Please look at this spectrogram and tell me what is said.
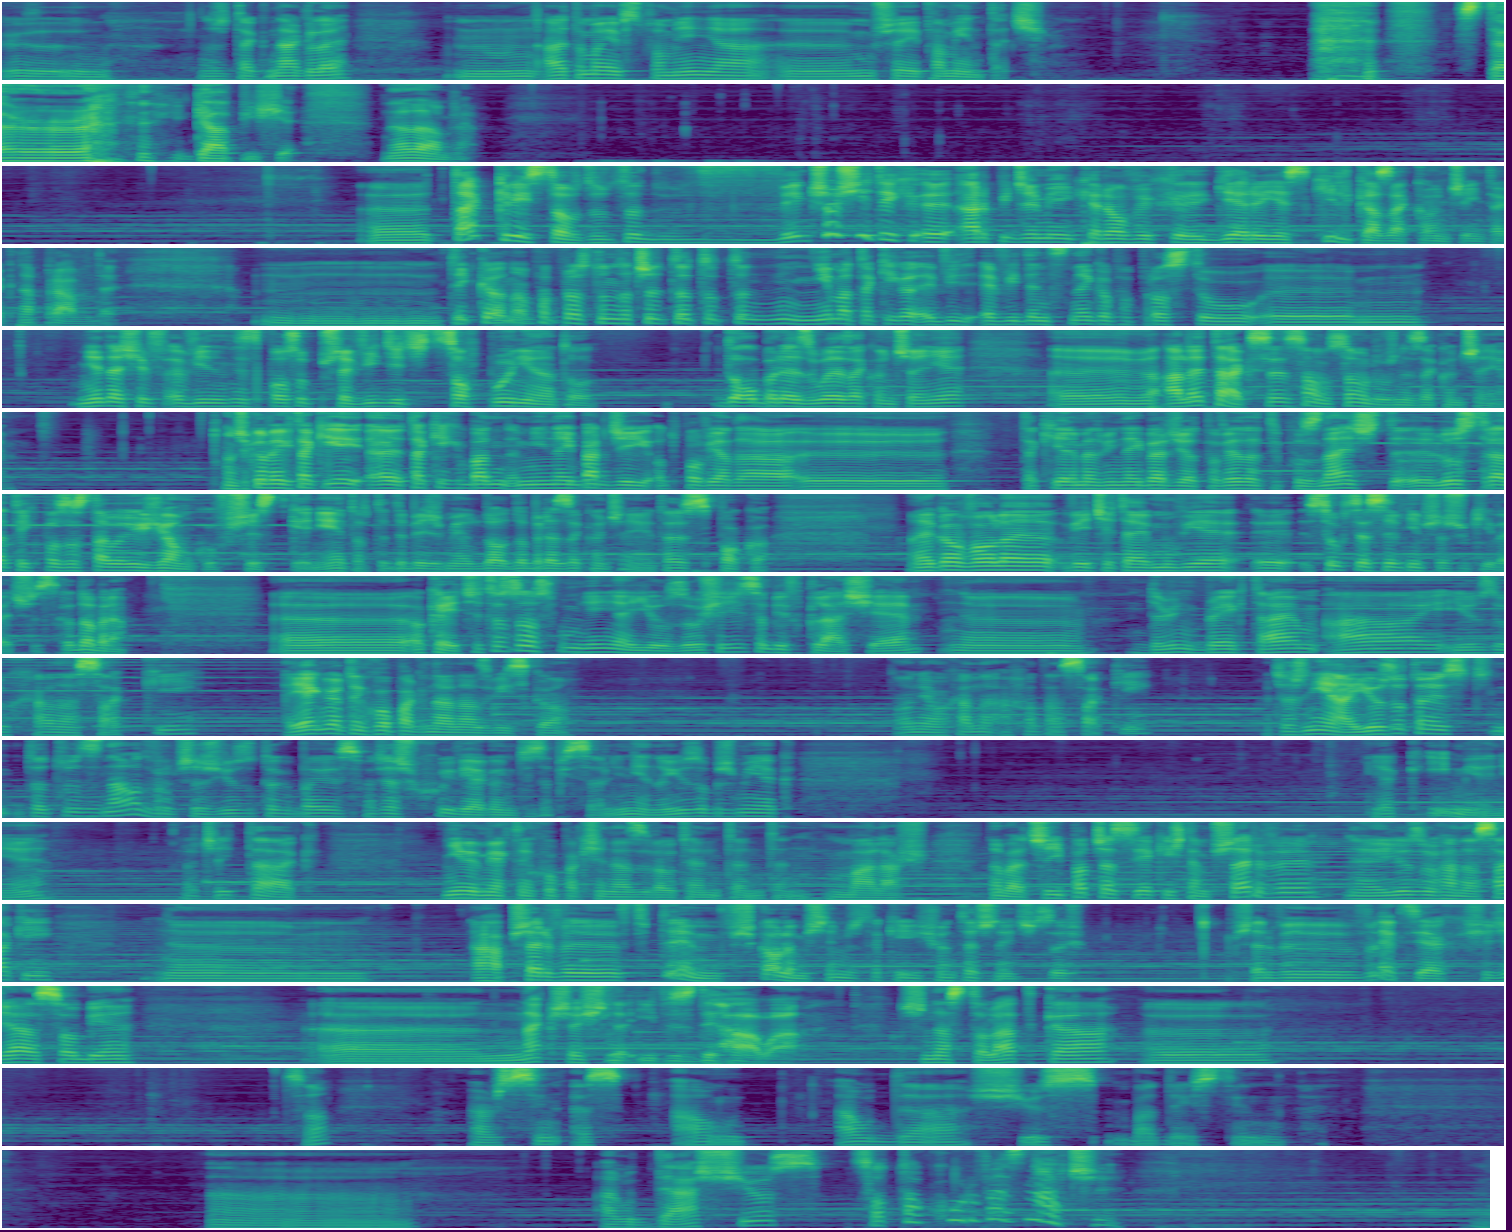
y, że tak nagle, Mm, ale to moje wspomnienia, muszę je pamiętać. Stir, gapi się. No dobra. E, Tak, Krzysztof, to, to w większości tych RPG Makerowych gier jest kilka zakończeń tak naprawdę. Mm, tylko no po prostu, znaczy to, to, to nie ma takiego ewi ewidentnego po prostu, ym, nie da się w ewidentny sposób przewidzieć, co wpłynie na to dobre, złe zakończenie, ym, ale tak, są, są różne zakończenia. Aczkolwiek takie, takie chyba mi najbardziej odpowiada, yy, taki element mi najbardziej odpowiada, typu znajdź lustra tych pozostałych ziomków wszystkie, nie? To wtedy będziesz miał do, dobre zakończenie, to jest spoko. No ja go wolę, wiecie, tak jak mówię, y, sukcesywnie przeszukiwać wszystko. Dobra. Eee, Okej, czy to są wspomnienia Yuzu? Siedzi sobie w klasie. Eee, during break time, I Yuzu Hanasaki. A jak miał ten chłopak na nazwisko? On miał Hana, Hanasaki? Chociaż nie, a Yuzu to jest. To tu jest na odwrót, przecież Yuzu to chyba jest. Chociaż chuj wie, jak oni to zapisali. Nie, no Yuzu brzmi jak. jak imię, nie? Raczej tak. Nie wiem, jak ten chłopak się nazywał, ten, ten, ten malarz. Dobra, czyli podczas jakiejś tam przerwy e, Yuzu Hanasaki a, przerwy w tym, w szkole, myślałem, że takiej świątecznej czy coś. Przerwy w lekcjach. Siedziała sobie e, na krześle i wzdychała. Trzynastolatka. E, co? Are seen as au, audacious, but they still. E, audacious? Co to kurwa znaczy?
